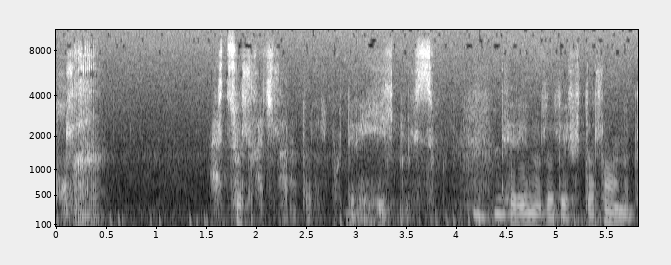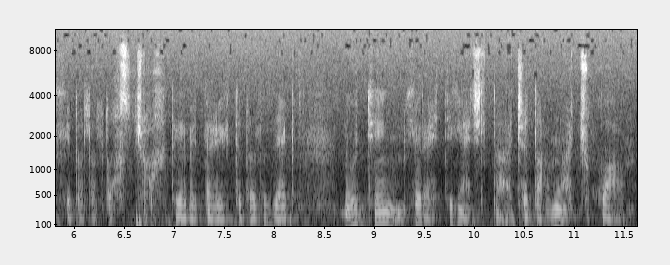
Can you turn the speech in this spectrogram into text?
тулах харьцуулах ажиллагаанууд бол бүгдээрээ хийгдэнэ гэсэн. Тэгэхээр энэ бол эх 7 хоног гэхэд бол дуусчих واخ. Тэгээ бид нар иргэдэд бол яг нөөтийн үнэхээр IT-ийн ажилтан очиод байгаа мó очихгүй байгаа мó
